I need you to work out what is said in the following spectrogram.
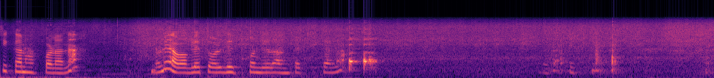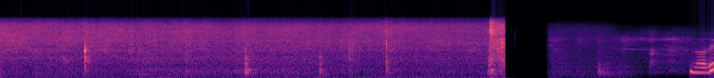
ಚಿಕನ್ ಹಾಕ್ಕೊಳ್ಳೋಣ. ನೋಡಿ ಆವಾಗಲೇ ತೊಳೆದಿಟ್ಕೊಂಡಿರೋ ಅಂಥ ಚಿಕನ್. ನೋಡಿ,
